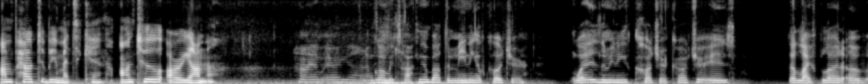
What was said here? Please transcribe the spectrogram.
I'm proud to be Mexican. On to Aryanah. Hi, I'm Aryanah. I'm going to be talking about the meaning of culture. What is the meaning of culture? Culture is the lifeblood of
